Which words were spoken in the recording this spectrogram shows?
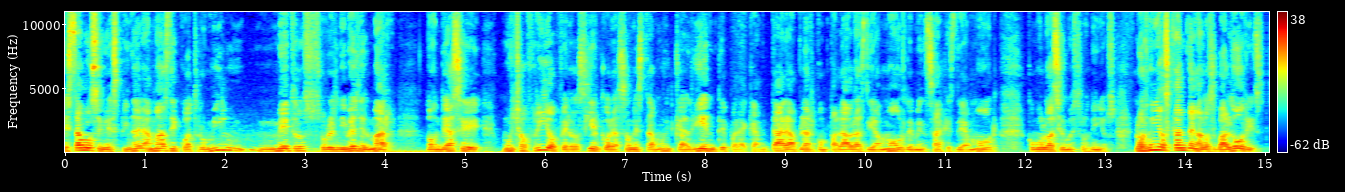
Estamos en Espinar a más de 4.000 metros sobre el nivel del mar, donde hace mucho frío, pero sí el corazón está muy caliente para cantar, hablar con palabras de amor, de mensajes de amor, como lo hacen nuestros niños. Los niños cantan a los valores,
